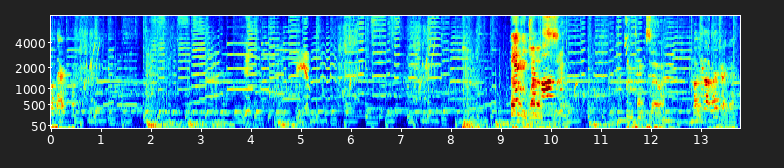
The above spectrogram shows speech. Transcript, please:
Oh, there. Oh. Okay. You have to Doesn't let us. I don't think so. Go to that ledge right there.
